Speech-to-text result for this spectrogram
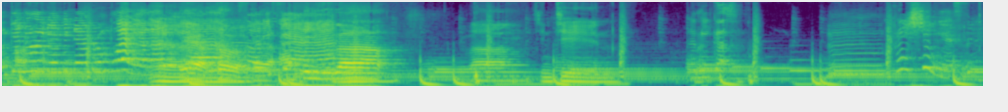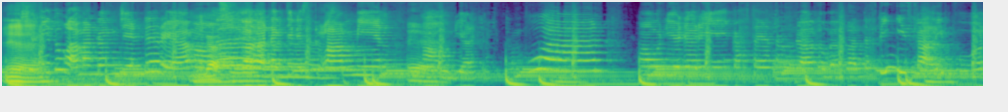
mungkin dulu identik dengan perempuan ya kan? Iya. Iya, betul. Sorry ya. anting juga bilang Cincin. Lebih ke hmm, fashion ya sebenarnya Iya. fashion itu nggak mandang gender ya, mau nggak mandang jenis kelamin, Iya. mau dia laki-laki perempuan, mau dia dari kasta yang terendah atau bahkan tertinggi sekalipun,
